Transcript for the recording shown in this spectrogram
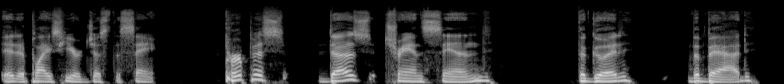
It applies here just the same. Purpose does transcend the good, the bad,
